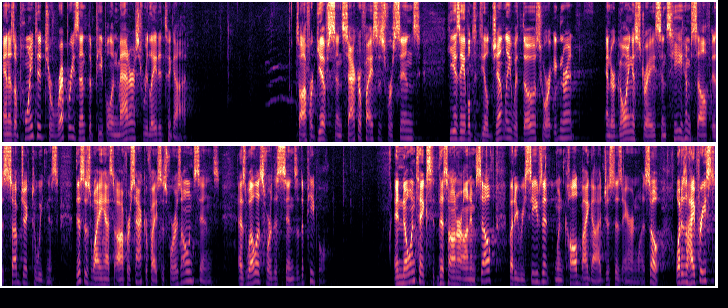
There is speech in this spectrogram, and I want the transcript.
and is appointed to represent the people in matters related to God, to offer gifts and sacrifices for sins. He is able to deal gently with those who are ignorant and are going astray, since he himself is subject to weakness. This is why he has to offer sacrifices for his own sins, as well as for the sins of the people. And no one takes this honor on himself, but he receives it when called by God, just as Aaron was. So, what is a high priest?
